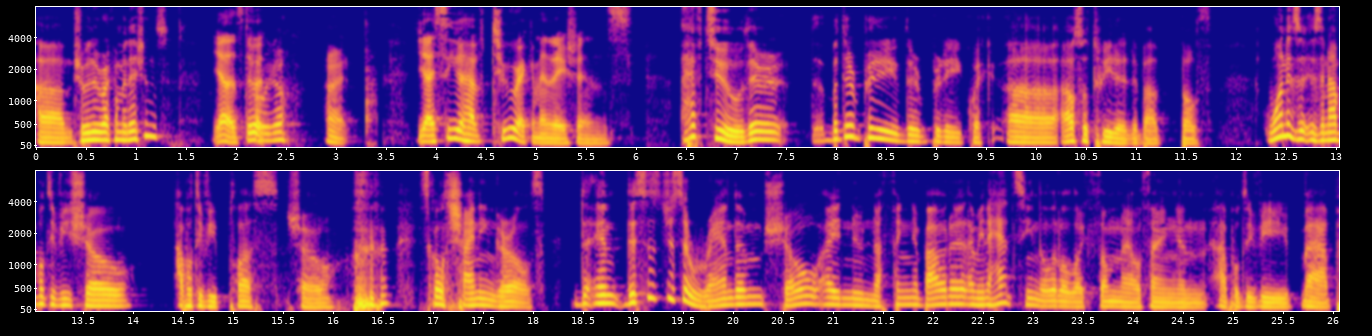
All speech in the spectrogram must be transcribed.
Um, should we do recommendations Yeah, let's do before we go? All right. Yeah, I see you have two recommendations. I have two. They're but they're pretty they're pretty quick. Uh, I also tweeted about both. One is is an Apple TV show, Apple TV Plus show. it's called Shining Girls. The, and this is just a random show. I knew nothing about it. I mean, I had seen the little like thumbnail thing in Apple TV app,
